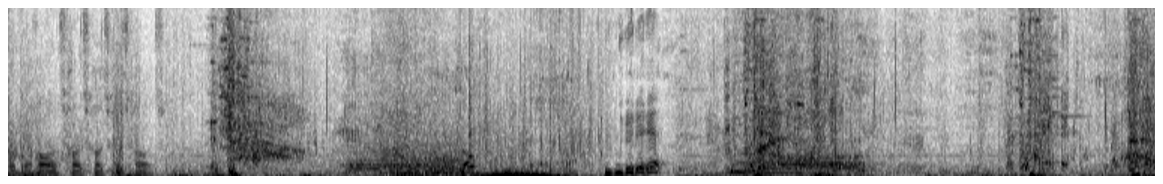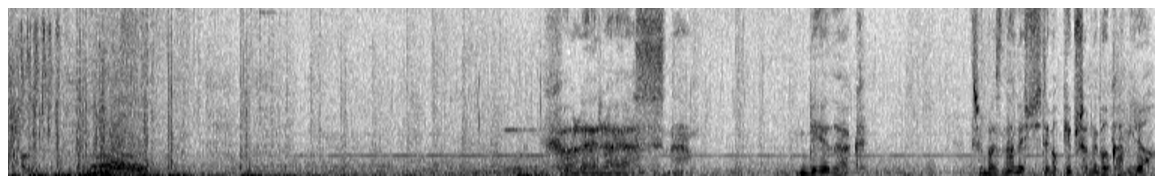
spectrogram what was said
Dobra, chodź, chodź, chodź, chodź, chodź. Cholera jasna. Biedak. Trzeba znaleźć tego pieprzonego Kamilo.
